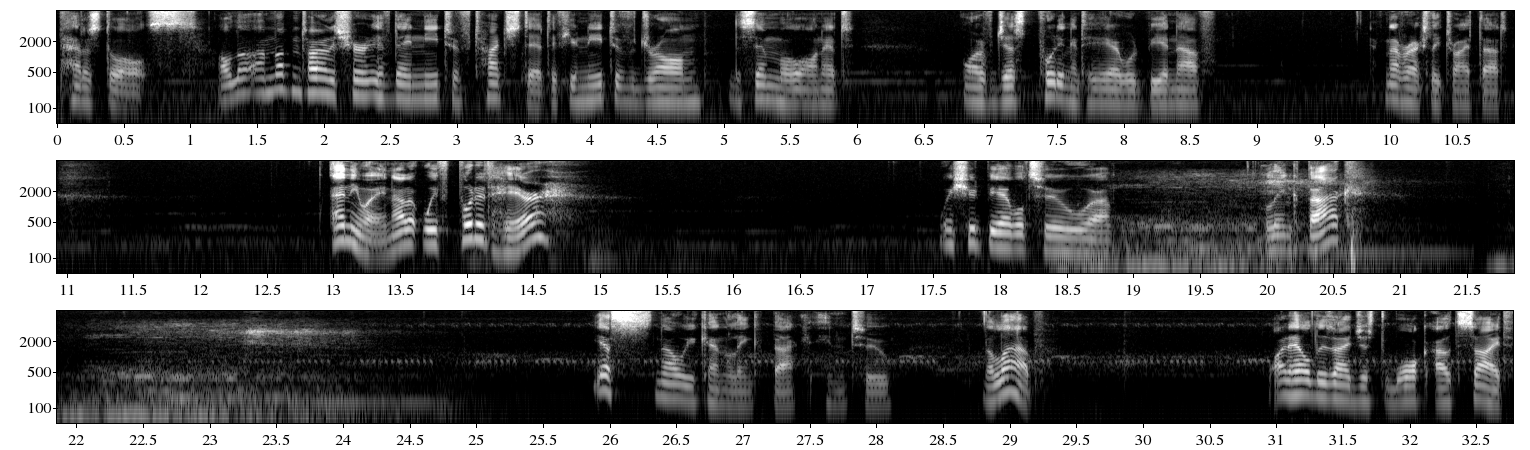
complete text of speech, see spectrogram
pedestals. Although I'm not entirely sure if they need to have touched it, if you need to have drawn the symbol on it, or if just putting it here would be enough. I've never actually tried that. Anyway, now that we've put it here, we should be able to uh, link back. Yes, now we can link back into the lab. Why the hell did I just walk outside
